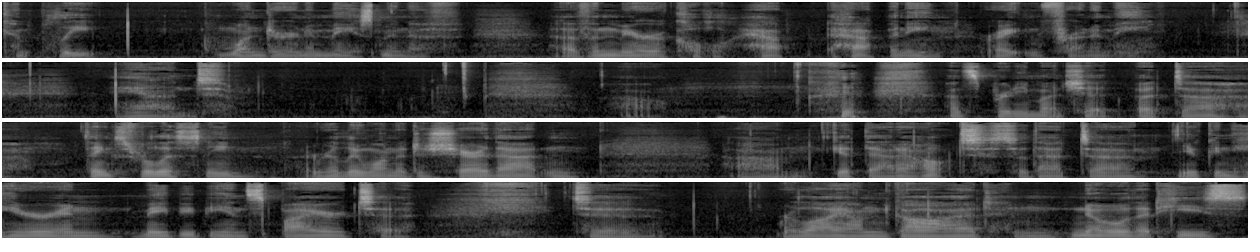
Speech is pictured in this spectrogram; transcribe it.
complete wonder and amazement of, of a miracle hap- happening right in front of me. And uh, that's pretty much it. But uh, thanks for listening. I really wanted to share that and um, get that out so that uh, you can hear and maybe be inspired to to rely on God and know that He's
